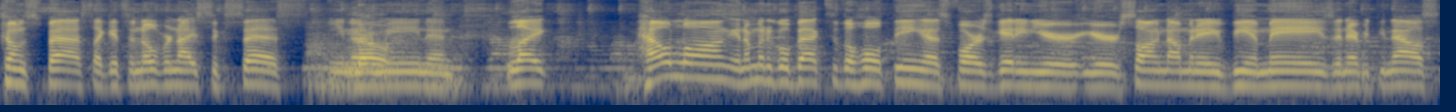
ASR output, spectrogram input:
comes fast, like it's an overnight success. You know what I mean? And like, how long? And I'm gonna go back to the whole thing as far as getting your your song nominated VMAs and everything else.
